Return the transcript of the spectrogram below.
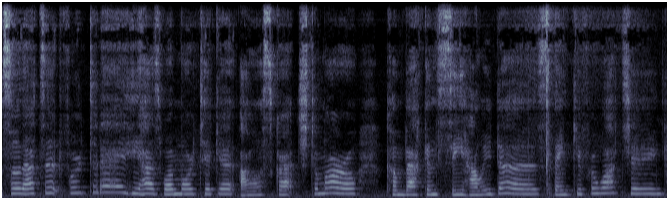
so that's it for today. He has one more ticket. I will scratch tomorrow. Come back and see how he does. Thank you for watching.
